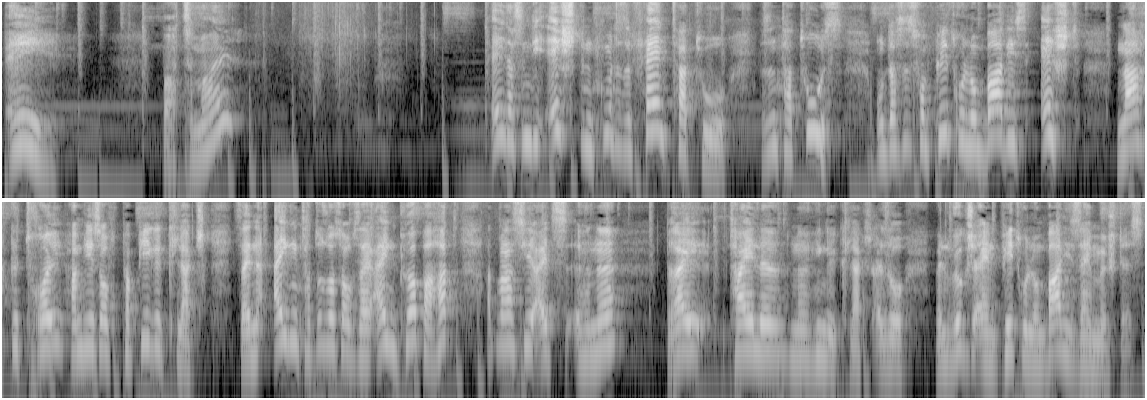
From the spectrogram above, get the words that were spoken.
Ey, warte mal. Ey, das sind die echten. Guck mal, das ist ein Fan-Tattoo. Das sind Tattoos. Und das ist von Petro Lombardis echt nachgetreu, haben die es auf Papier geklatscht. Seine eigenen Tattoos, was er auf seinem eigenen Körper hat, hat man das hier als, äh, ne, drei Teile ne, hingeklatscht. Also, wenn du wirklich ein Petro Lombardi sein möchtest,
